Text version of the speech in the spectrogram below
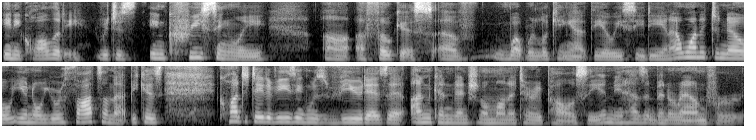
inequality, which is increasingly uh, a focus of what we're looking at the OECD. And I wanted to know, you know, your thoughts on that because quantitative easing was viewed as an unconventional monetary policy. I mean, it hasn't been around for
